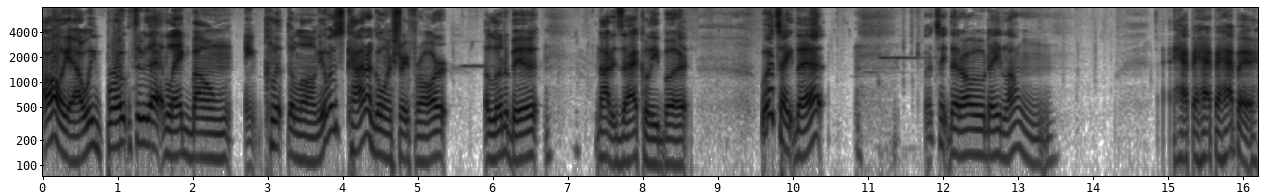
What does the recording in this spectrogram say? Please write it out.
Oh yeah, we broke through that leg bone and clipped the lung. It was kind of going straight for heart, a little bit, not exactly, but we'll take that. We'll take that all day long. Happy, happy, happy.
